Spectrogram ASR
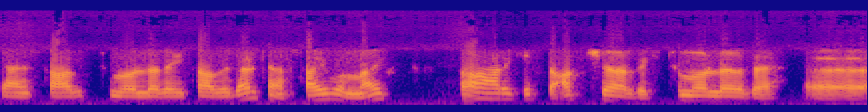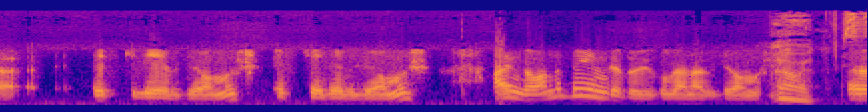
yani sabit tümörlere hitap ederken Cyber Knife daha hareketli akciğerdeki tümörlere de e, etkileyebiliyormuş, etki edebiliyormuş. Aynı zamanda beyinde de uygulanabiliyormuş. Evet. Siz Ee,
